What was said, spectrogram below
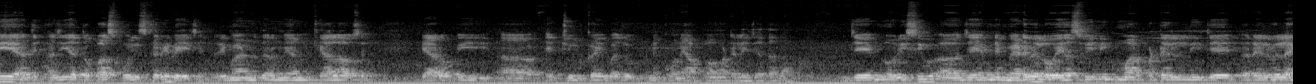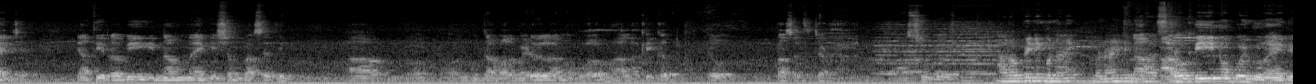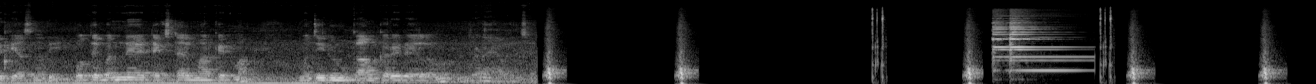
એ હજી આ તપાસ પોલીસ કરી રહી છે. રિમાન્ડ દરમિયાન ખ્યાલ આવશે કે આરોપી એકચ્યુઅલ કઈ બાજુને કોને આપવા માટે લઈ જતા હતા. જે એમનો રિસીવ જે એમને મેળવેલો એ અશ્વિની કુમાર પટેલની જે રેલવે લાઇન છે, ત્યાંથી રવિ નામના એક ઈશમ પાસેથી મુદ્દામાલ મેળવેલાનો હોવાનો હાલ હકીકત એવો પાસેથી જણાવ્યું આરોપીની ગુનાહિત ગુનાહિત ના આરોપીનો કોઈ ગુનાહિત ઇતિહાસ નથી. પોતે બંને ટેક્સટાઇલ માર્કેટમાં મજૂરીનું કામ કરી રહેલાનું જણાય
